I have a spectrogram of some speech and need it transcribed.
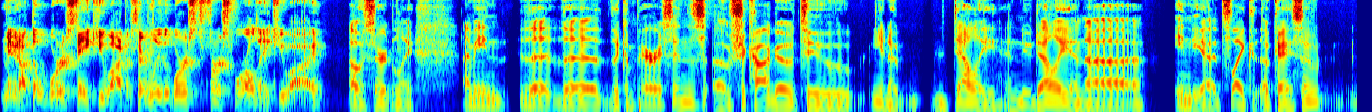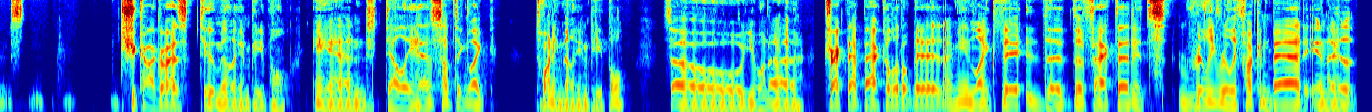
maybe not the worst aqi but certainly the worst first world aqi Oh, certainly. I mean, the the the comparisons of Chicago to you know Delhi and New Delhi and uh, India. It's like okay, so Chicago has two million people, and Delhi has something like twenty million people. So you want to track that back a little bit. I mean, like the the the fact that it's really really fucking bad in a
